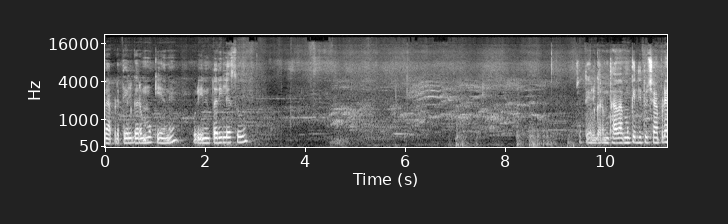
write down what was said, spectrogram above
હવે આપણે તેલ ગરમ મૂકી અને પૂરીને તરી લેશું. તેલ ગરમ થવા મૂકી દીધું છે આપણે.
